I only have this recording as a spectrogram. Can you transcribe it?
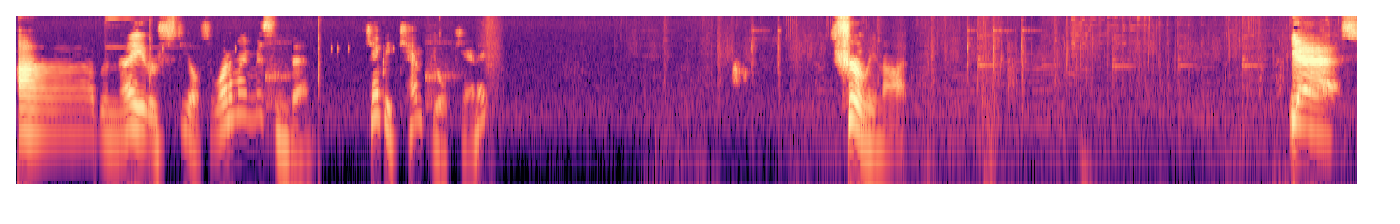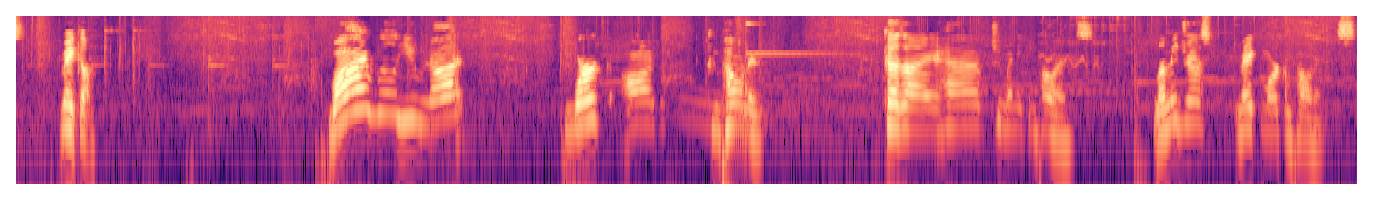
Ah, uh, but neither steel. So what am I missing then? Can't be chem fuel, can it? Surely not. Yes! Make them. Why will you not work on component? Because I have too many components. Let me just make more components.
